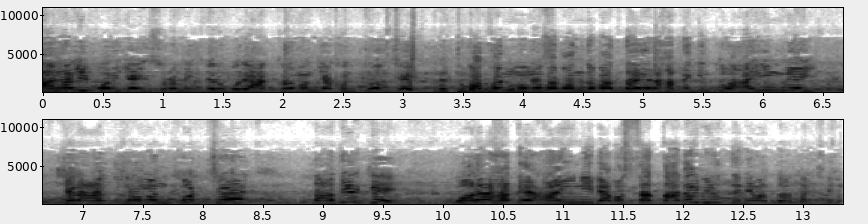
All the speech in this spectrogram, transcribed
বাঙালি পরিযায়ী শ্রমিকদের উপরে আক্রমণ যখন চলছে তখন মমতা বন্দ্যোপাধ্যায়ের হাতে কিন্তু আইন নেই। যারা আক্রমণ করছে তাদেরকে কড়া হাতে আইনি ব্যবস্থা তাদের বিরুদ্ধে নেওয়ার দরকার ছিল।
